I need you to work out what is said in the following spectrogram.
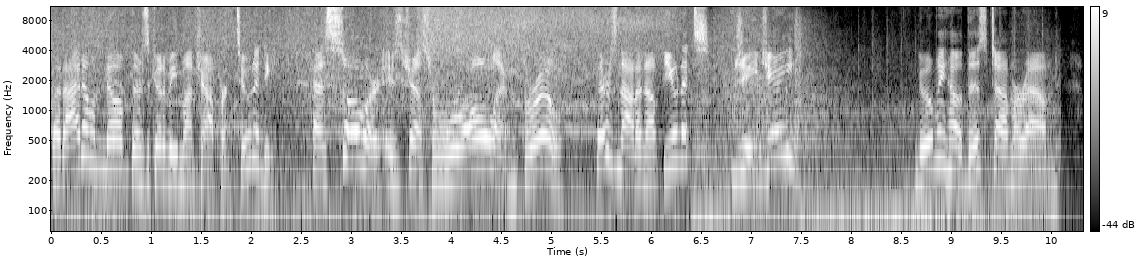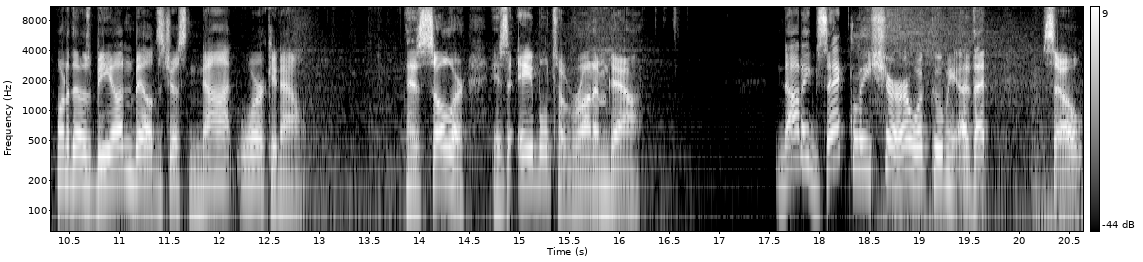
But I don't know if there's going to be much opportunity, as Solar is just rolling through. There's not enough units. GG. Gumiho this time around one of those ByuN builds just not working out. As Solar is able to run him down. Not exactly sure what Gumi... Uh, that... So,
